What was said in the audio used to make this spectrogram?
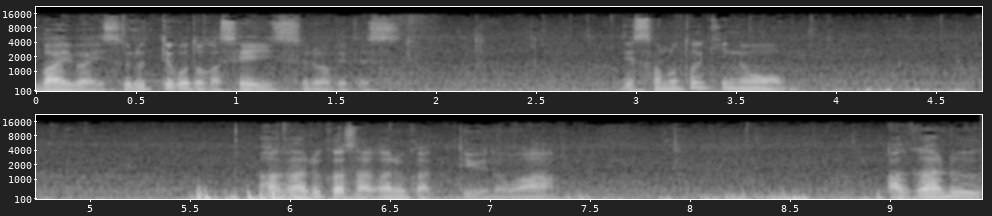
売買するってことが成立するわけです。でその時の上がるか下がるかっていうのは上がる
